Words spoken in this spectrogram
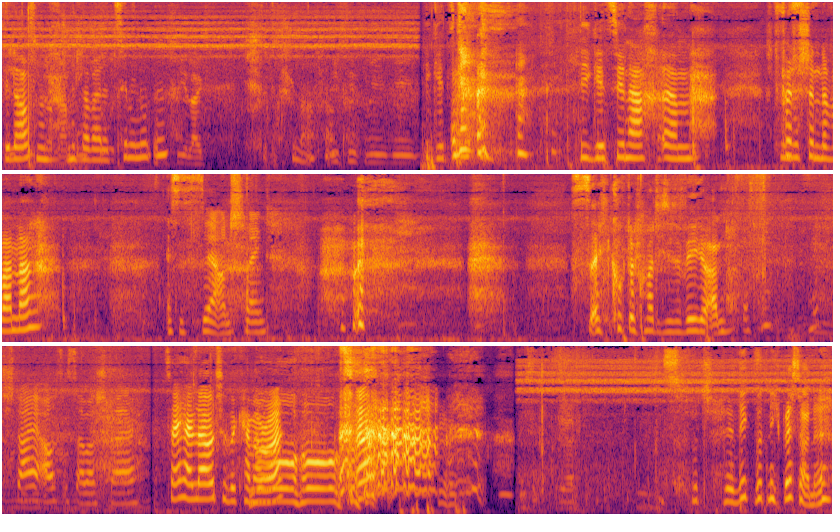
Wir laufen mittlerweile 10 Minuten. Wie geht's dir? Wie geht's dir nach ähm, Viertelstunde Wandern? Es ist sehr anstrengend. Das ist echt, guckt euch mal diese Wege an. Steil aus ist aber steil. Say hello to the camera. Oh, Es wird, der Weg wird nicht besser, ne?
